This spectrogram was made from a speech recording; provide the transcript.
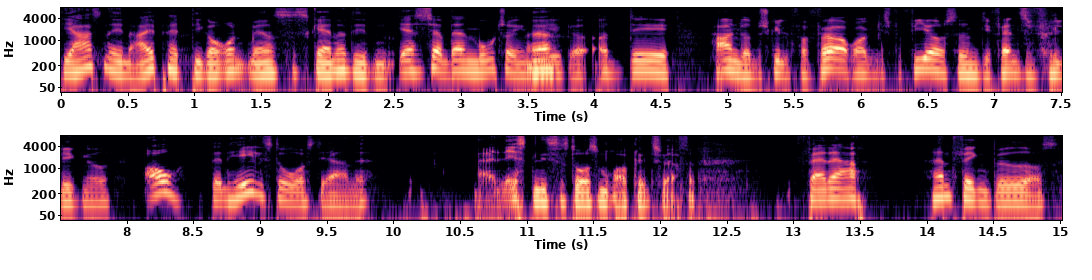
de har sådan en iPad, de går rundt med, og så scanner de den. Ja, så ser om der er en motor inde Ja. ja. ikke? Og, og det har han været beskyldt for før, Roglic for fire år siden. De fandt selvfølgelig ikke noget. Og den helt store stjerne, er næsten lige så stor som Roglic i hvert fald. Van Aert, han fik en bøde også.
